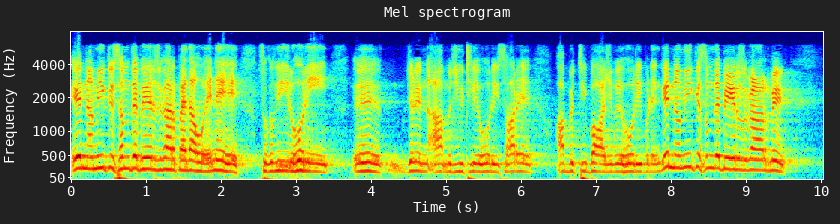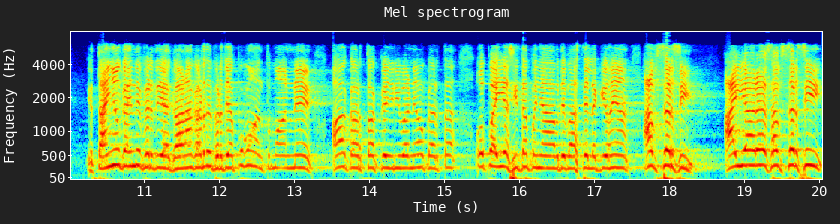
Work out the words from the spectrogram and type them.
ਇਹ ਨਵੀਂ ਕਿਸਮ ਦੇ ਬੇਰੁਜ਼ਗਾਰ ਪੈਦਾ ਹੋਏ ਨੇ ਇਹ। ਸੁਖਵੀਰ ਹੋਰੀ, ਇਹ ਜਿਹੜੇ ਆ ਮਜੀਠੀਏ ਹੋਰੀ, ਸਾਰੇ ਆ ਵਿੱਚੀ ਬਾਜਵੇ ਹੋਰੀ ਬੜੇਂਗੇ ਨਵੀਂ ਕਿਸਮ ਦੇ ਬੇਰੁਜ਼ਗਾਰ ਨੇ। ਇਹ ਤਾਈਓ ਕਹਿੰਦੇ ਫਿਰਦੇ ਆ, ਗਾਲਾਂ ਕੱਢਦੇ ਫਿਰਦੇ ਆ, ਭਗਵੰਤ ਮਾਨ ਨੇ ਆਹ ਕਰਤਾ, ਕੇਜਰੀਵਾਲ ਨੇ ਉਹ ਕਰਤਾ। ਉਹ ਭਾਈ ਅਸੀਂ ਤਾਂ ਪੰਜਾਬ ਦੇ ਵਾਸਤੇ ਲੱਗੇ ਹੋਏ ਆ। ਅਫਸਰ ਸੀ ਆਈਆਰਐਸ ਅਫਸਰ ਸੀ,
